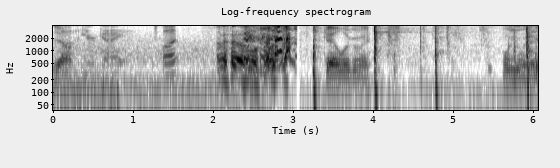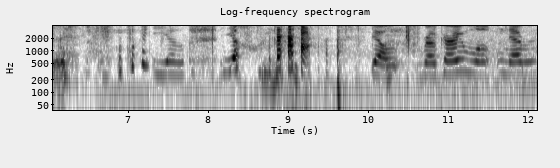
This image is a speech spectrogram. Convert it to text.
Yeah. You're gay. What? okay, look at me. Look at me, bro. Yo, yo, yo, bro. Curry will never,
